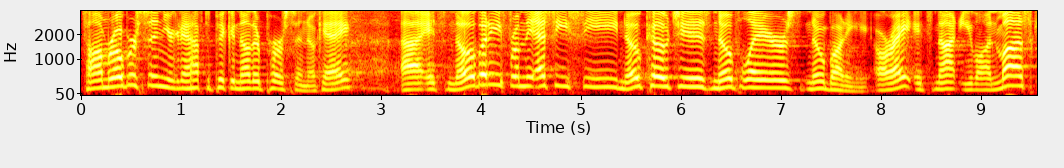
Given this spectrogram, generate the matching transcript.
Tom Roberson, you're going to have to pick another person, okay? Uh, it's nobody from the SEC, no coaches, no players, nobody. All right? It's not Elon Musk.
